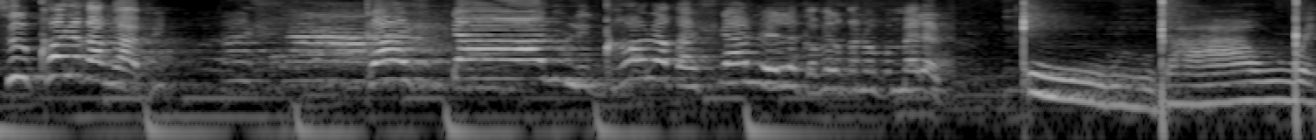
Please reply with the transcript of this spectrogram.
siliqhwele kangaphi kahlanu liqhawula kahlanu elegama likanophumelelo ungawe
